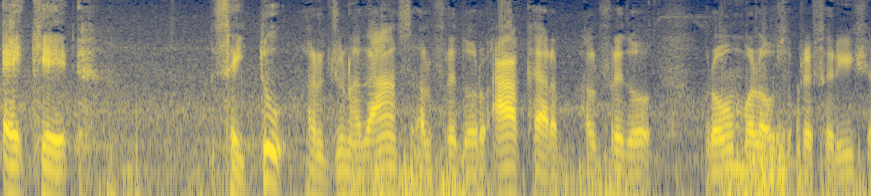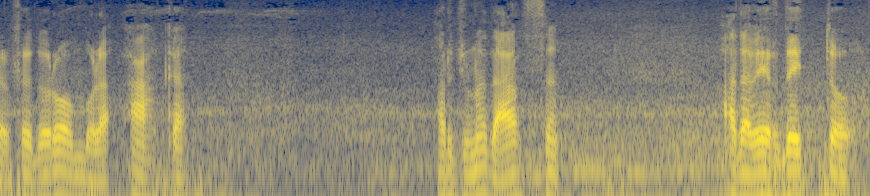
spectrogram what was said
è che sei tu Arjuna Das, Alfredo Akar, Alfredo Rombola o se preferisci Alfredo Rombola, H Arjuna Das ad aver detto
